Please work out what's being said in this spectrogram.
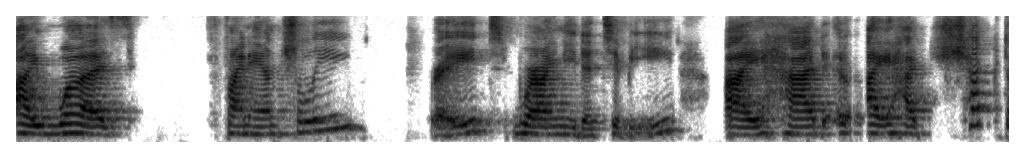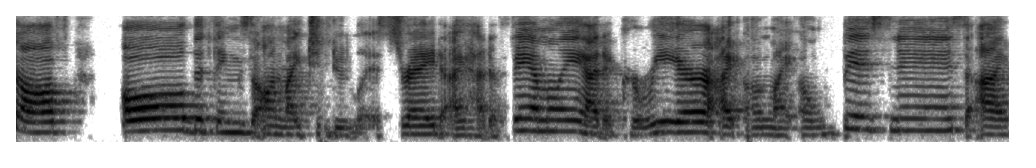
i was financially right where i needed to be. I had i had checked off all the things on my to-do list right i had a family i had a career i own my own business i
